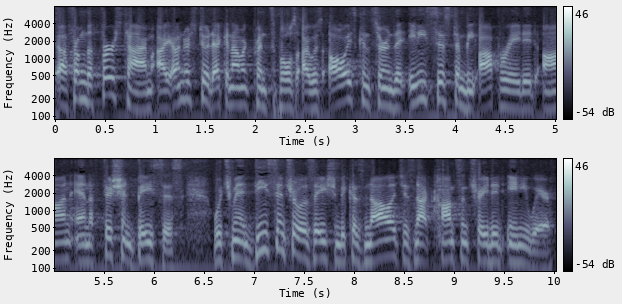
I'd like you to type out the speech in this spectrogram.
uh, from the first time I understood economic principles, I was always concerned that any system be operated on an efficient basis, which meant decentralization because knowledge is not concentrated anywhere.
